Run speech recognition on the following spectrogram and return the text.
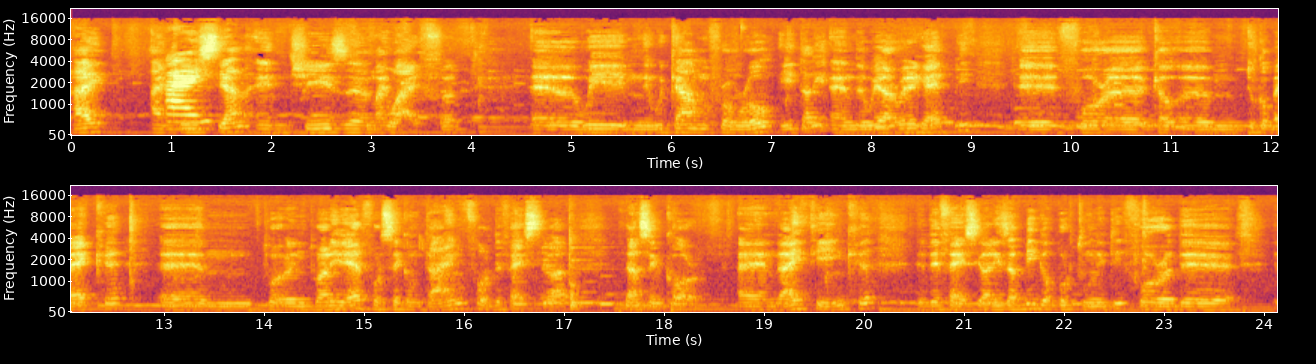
Hi, I'm Hi. Christian and she's uh, my wife. Uh, we, we come from Rome, Italy, and we are very happy uh, for uh, co- um, to go back um, to, in Trois Rivières for second time for the festival DansEncore. And I think the festival is a big opportunity for the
